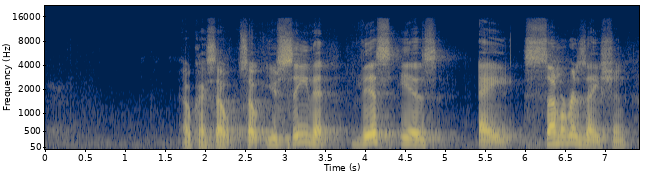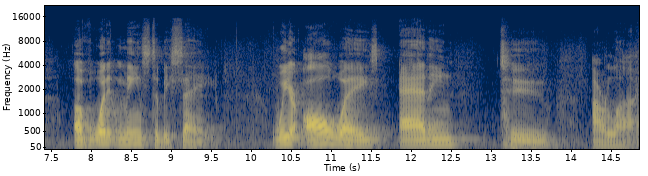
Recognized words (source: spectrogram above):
charity. Okay, so so you see that this is a summarization of what it means to be saved. We are always adding to our life.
